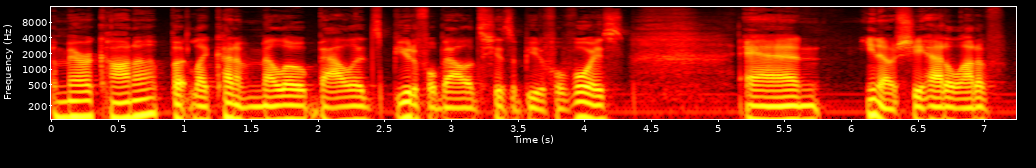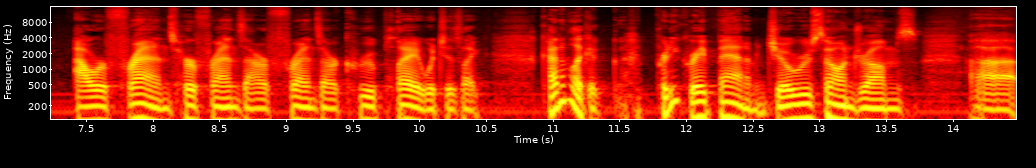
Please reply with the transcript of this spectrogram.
Americana, but like kind of mellow ballads, beautiful ballads. She has a beautiful voice, and you know she had a lot of our friends, her friends, our friends, our crew play, which is like kind of like a pretty great band. I mean, Joe Russo on drums. Uh,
